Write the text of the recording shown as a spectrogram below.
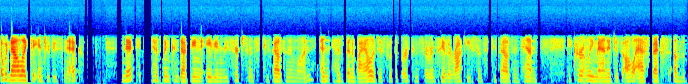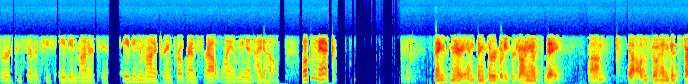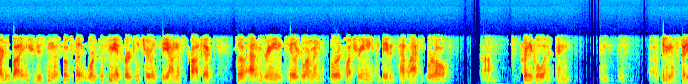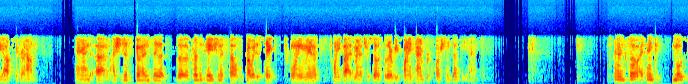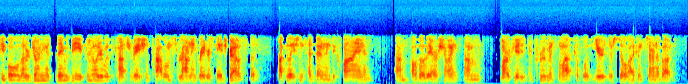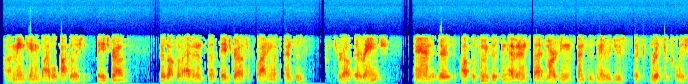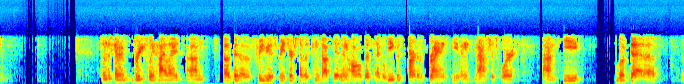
I would now like to introduce Nick. Nick has been conducting avian research since 2001 and has been a biologist with the Bird Conservancy of the Rockies since 2010. He currently manages all aspects of the Bird Conservancy's avian, monitor avian monitoring programs throughout Wyoming and Idaho. Welcome, Nick. Thanks, Mary, and thanks everybody for joining us today. Um, yeah, I'll just go ahead and get started by introducing the folks that worked with me at Bird Conservancy on this project. So Adam Green, Taylor Gorman, Laura Quattrini, and David Pavlacky were all um, critical in, in this, uh, getting this study off the ground. And um, I should just go ahead and say that the presentation itself will probably just take 20 minutes, 25 minutes or so, so there will be plenty of time for questions at the end. And so I think most people that are joining us today would be familiar with the conservation problems surrounding greater sage grouse. The populations had been in decline, and um, although they are showing some marked improvements in the last couple of years, there's still a lot of concern about uh, maintaining viable populations of sage grouse. There's also evidence that sage grouse are colliding with fences throughout their range. And there's also some existing evidence that marking fences may reduce the risk of collisions. So I'm just going to briefly highlight um, a bit of previous research that was conducted, and all of this, I believe, was part of Bryan Stevens' master's work. Um, he looked at uh,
